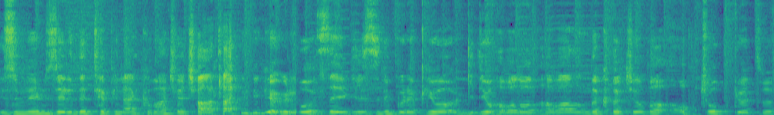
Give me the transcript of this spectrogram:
üzümlerin üzerinde tepinen Kıvanç ve Çağatay'ı görüyorum. O sevgilisini bırakıyor gidiyor havalan, havaalanında kaçıyor falan. Of çok kötü.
